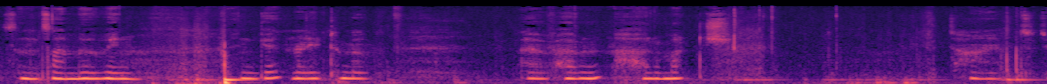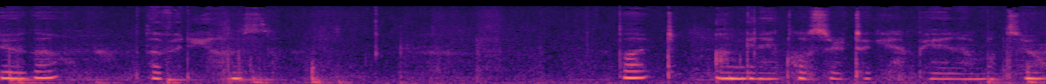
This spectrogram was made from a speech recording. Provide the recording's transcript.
Since I'm moving and getting ready to move, I haven't had much time to do the the videos. But I'm getting closer to being able to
